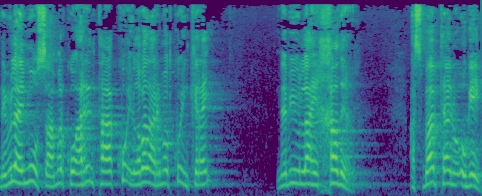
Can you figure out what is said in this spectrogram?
nabiy llaahi muusa markuu arintaa labada arrimood ku inkiray nabiy llaahi khadir asbaabtaanu ogeyn.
